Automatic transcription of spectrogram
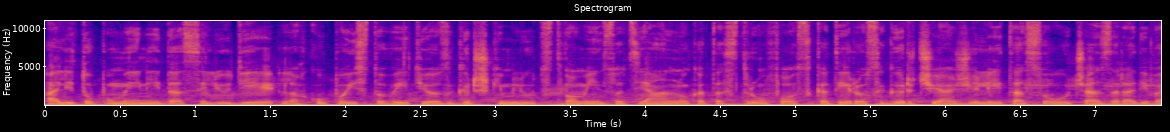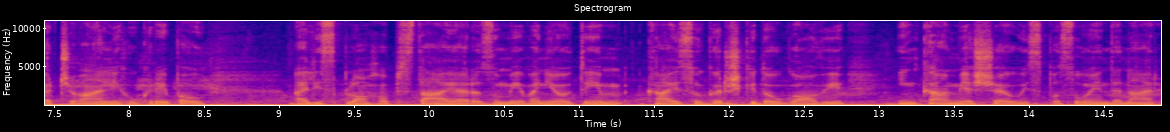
Ali to pomeni, da se ljudje lahko poistovetijo z grškim ljudstvom in socialno katastrofo, s katero se Grčija že leta sooča zaradi vrčevalnih ukrepov? Ali sploh obstaja razumevanje o tem, kaj so grški dolgovi in kam je šel izposojen denar?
